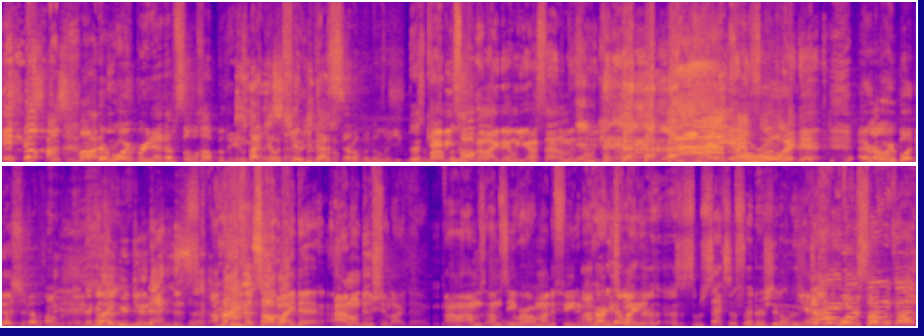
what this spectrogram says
this, this, this is my Why did Roy bring that up so humbly? got Like, yo, chill, you got a settlement on you. This is my Can't be belief. talking like that when you got settlements on you you, bro. can't. Yo, Roy. like that. Hey, Roy brought that shit up humbly. Why you do that? I heard you talk like that. I don't do shit like that. I- I'm I'm zero. I'm undefeated. I My heard he got like clean. uh, uh, some sex offender shit on his. Yeah, that's what jacket. Roy was talking about.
